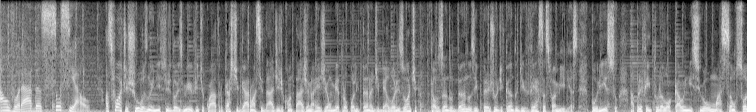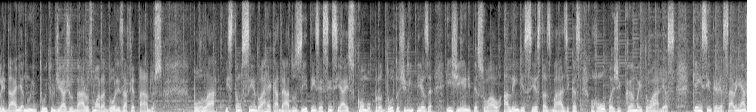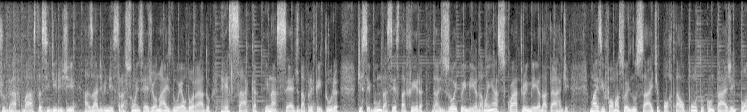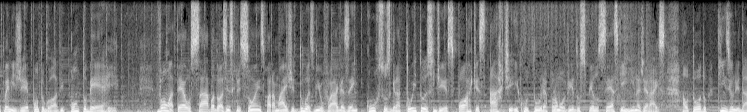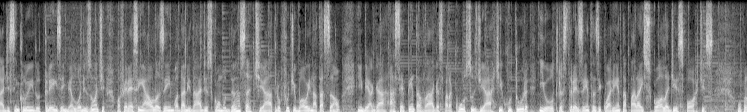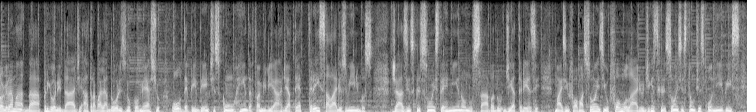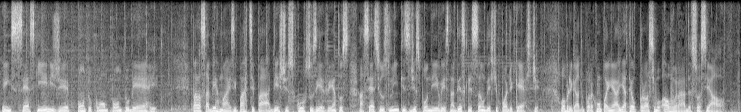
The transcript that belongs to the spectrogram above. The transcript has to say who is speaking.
Speaker 1: Alvorada Social.
Speaker 2: As fortes chuvas no início de 2024 castigaram a cidade de Contagem na região metropolitana de Belo Horizonte, causando danos e prejudicando diversas famílias. Por isso, a prefeitura local iniciou uma ação solidária no intuito de ajudar os moradores afetados. Por lá estão sendo arrecadados itens essenciais como produtos de limpeza, higiene pessoal, além de cestas básicas, roupas de cama e toalhas. Quem se interessar em ajudar, basta se dirigir às administrações regionais do Eldorado, Ressaca e na sede da Prefeitura, de segunda a sexta-feira, das oito e meia da manhã às quatro e meia da tarde. Mais informações no site portal.contagem.mg.gov.br. Vão até o sábado as inscrições para mais de duas mil vagas em cursos gratuitos de esportes, arte e cultura promovidos pelo SESC em Minas Gerais. Ao todo, 15 unidades, incluindo três em Belo Horizonte, oferecem aulas em modalidades como dança, teatro, futebol e natação. Em BH, há 70 vagas para cursos de arte e cultura e outras 340 para a escola de esportes. O programa dá prioridade a trabalhadores do comércio ou dependentes com renda familiar de até três salários mínimos. Já as inscrições terminam no sábado, dia 13. Mais informações e o formulário de inscrições estão disponíveis em sescmg.com.br. Para saber mais e participar destes cursos e eventos, acesse os links disponíveis na descrição deste podcast. Obrigado por acompanhar e até o próximo Alvorada Social.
